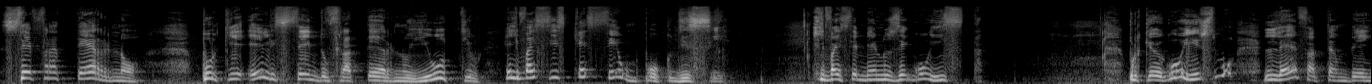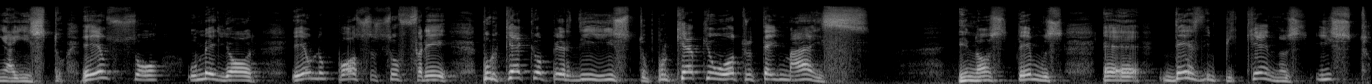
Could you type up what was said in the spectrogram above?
ser fraterno. Porque ele sendo fraterno e útil, ele vai se esquecer um pouco de si ele vai ser menos egoísta. Porque o egoísmo leva também a isto. Eu sou o melhor, eu não posso sofrer. Por que é que eu perdi isto? Por que é que o outro tem mais? E nós temos, é, desde pequenos, isto.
